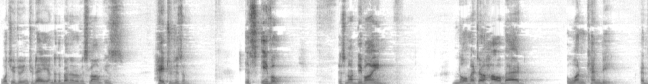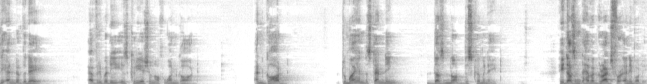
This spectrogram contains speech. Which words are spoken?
What you're doing today under the banner of Islam is hatredism. It's evil. It's not divine. No matter how bad one can be, at the end of the day, everybody is creation of one God. And God, to my understanding, does not discriminate. He doesn't have a grudge for anybody.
